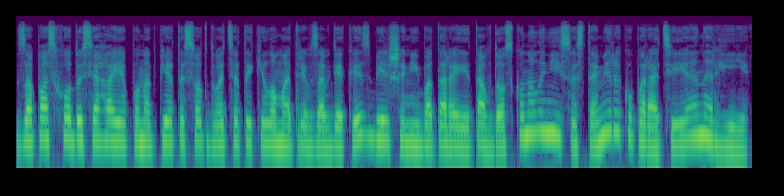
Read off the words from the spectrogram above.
Запас ходу сягає понад 520 км завдяки збільшеній батареї та вдосконаленій системі рекуперації енергії.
